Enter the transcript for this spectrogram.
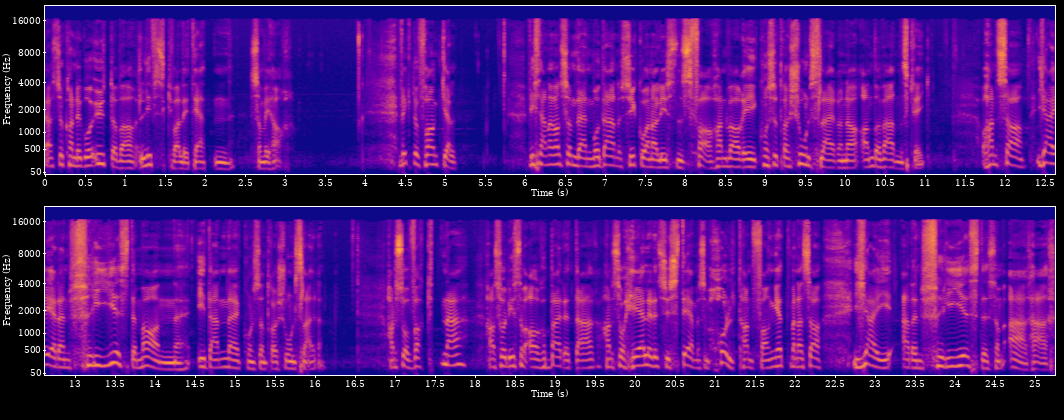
ja, så kan det gå utover livskvaliteten som vi har. Viktor Frankel vi kjenner han som den moderne psykoanalysens far. Han var i konsentrasjonsleir under andre verdenskrig. Og Han sa 'Jeg er den frieste mannen i denne konsentrasjonsleiren'. Han så vaktene, han så de som arbeidet der, han så hele det systemet som holdt han fanget. Men han sa 'Jeg er den frieste som er her'.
